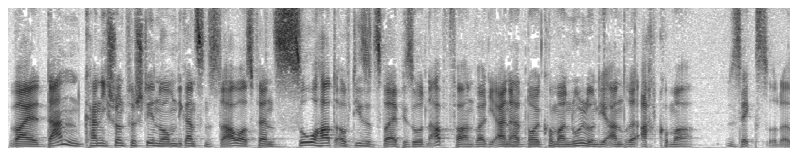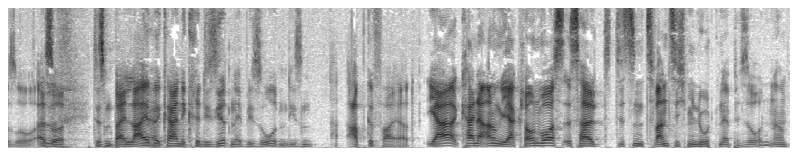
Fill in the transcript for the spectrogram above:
Weil dann kann ich schon verstehen, warum die ganzen Star Wars-Fans so hart auf diese zwei Episoden abfahren, weil die eine hat 9,0 und die andere 8,6 oder so. Also, das sind beileibe Ja. keine kritisierten Episoden, die sind abgefeiert. Ja, keine Ahnung. Ja, Clone Wars ist halt, das sind 20 Minuten Episoden, ne?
